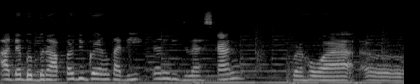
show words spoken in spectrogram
ada beberapa juga yang tadi kan dijelaskan bahwa eh,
